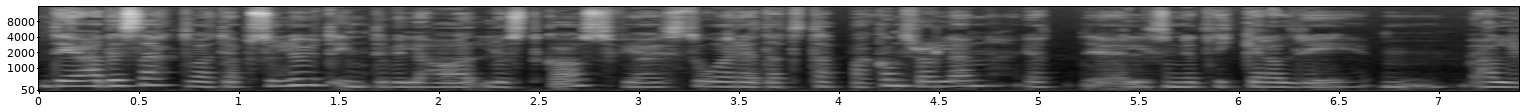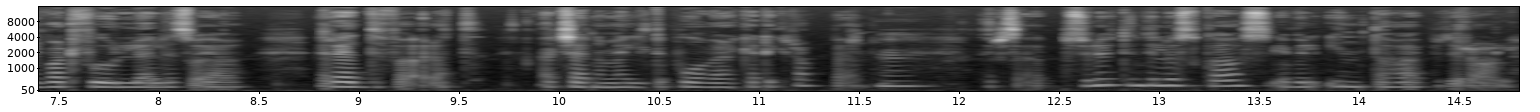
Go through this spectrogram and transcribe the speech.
Det jag hade sagt var att jag absolut inte ville ha lustgas för jag är så rädd att tappa kontrollen. Jag, jag, liksom, jag dricker aldrig, mm, aldrig varit full eller så. Jag är rädd för att, att känna mig lite påverkad i kroppen. Mm. Så det är absolut inte lustgas, jag vill inte ha epidural.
